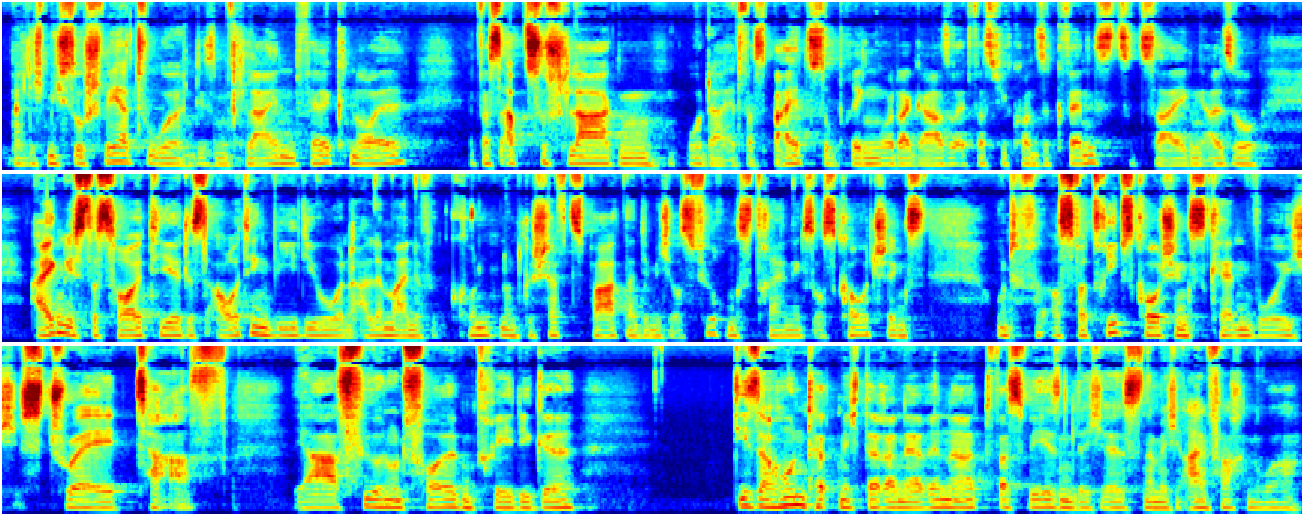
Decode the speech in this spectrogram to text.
weil ich mich so schwer tue, diesem kleinen Fellknäuel etwas abzuschlagen oder etwas beizubringen oder gar so etwas wie Konsequenz zu zeigen. Also eigentlich ist das heute hier das Outing-Video und alle meine Kunden und Geschäftspartner, die mich aus Führungstrainings, aus Coachings und aus Vertriebscoachings kennen, wo ich straight, tough, ja, führen und folgen predige. Dieser Hund hat mich daran erinnert, was wesentlich ist, nämlich einfach nur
